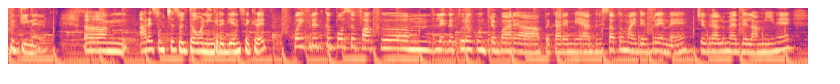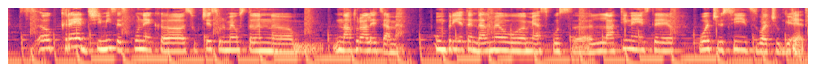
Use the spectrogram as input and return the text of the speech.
cu tine. Um, are succesul tău un ingredient secret? Păi cred că pot să fac um, legătură cu întrebarea pe care mi-ai adresat-o mai devreme, ce vrea lumea de la mine. S- uh, Cred și mi se spune că succesul meu stă în uh, naturalețea mea. Un prieten de-al meu uh, mi-a spus, uh, la tine este what you see, it's what you get. Get.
